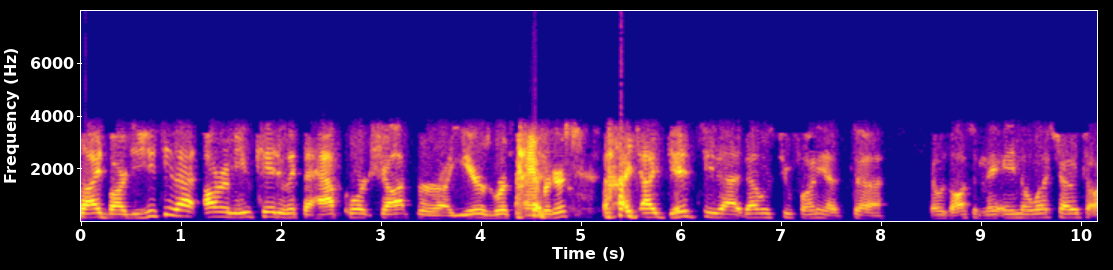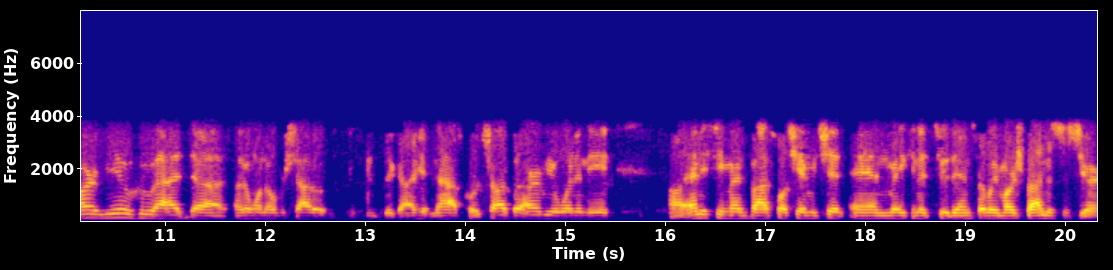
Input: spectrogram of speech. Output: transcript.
sidebar: Did you see that RMU kid who hit the half court shot for a year's worth of hamburgers? I, I did see that. That was too funny. That uh, that was awesome. And you know what? Shout out to RMU who had. Uh, I don't want to overshadow the guy hitting the half court shot, but RMU winning the uh, NEC Men's Basketball Championship and making it to the NCAA March Madness this year.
